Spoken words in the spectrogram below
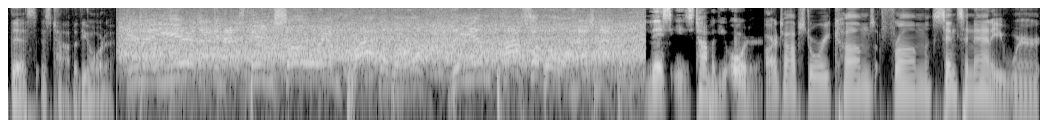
This is top of the order. In a year that has been so improbable, the impossible has happened. This is top of the order. Our top story comes from Cincinnati, where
